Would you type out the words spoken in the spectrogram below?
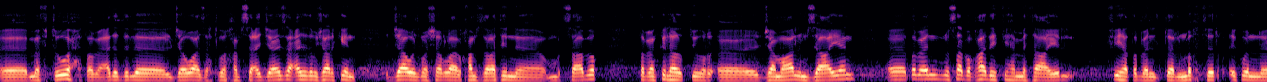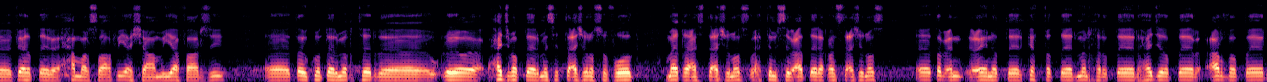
آه، مفتوح. طبعا عدد الجوائز راح تكون 15 جائزه عدد المشاركين تجاوز ما شاء الله ال 35 آه، متسابق. طبعا كلها طيور جمال مزاين طبعا المسابقة هذه فيها مثايل فيها طبعا الطير المختر يكون فيها الطير حمر صافي يا شامي يا فارسي. طيب يكون طير مقتر آه، حجم الطير من 16 ونص وفوق ما يقل عن 16 ونص راح تم سبعة الطير يقل 16 ونص. آه، طبعا عين الطير كف الطير منخر الطير هجر الطير عرض الطير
